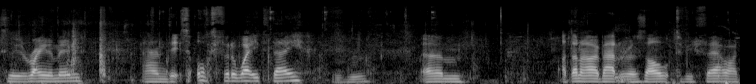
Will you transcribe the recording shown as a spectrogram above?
to the Rainham End, and it's Oxford away today. Um, I don't know about the result. To be fair, I,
